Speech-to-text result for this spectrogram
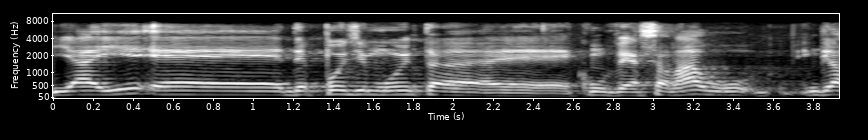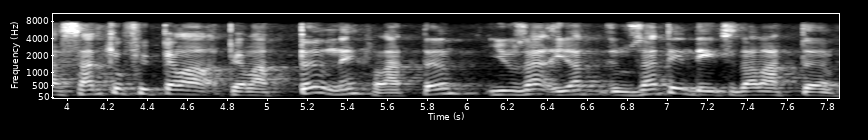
E aí, é, depois de muita é, conversa lá, o, engraçado que eu fui pela, pela Latam, né? Latam, e os, e os atendentes da Latam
